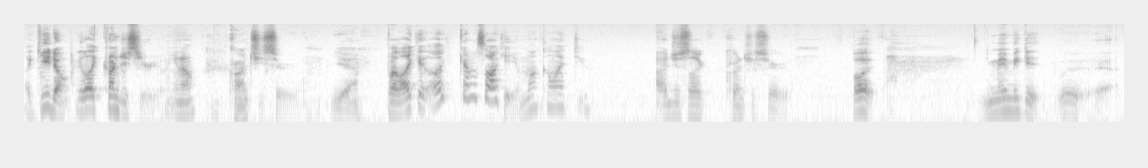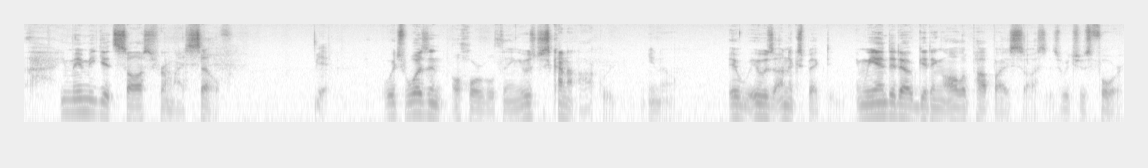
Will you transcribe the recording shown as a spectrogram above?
Like you don't. You like crunchy cereal, you know. crunchy cereal. Yeah, But I like it. I like it kind of soggy. I'm not gonna lie to you. I just like crunchy cereal. But you made me get uh, you made me get sauce for myself. Yeah. Which wasn't a horrible thing. It was just kind of awkward, you know. It it was unexpected, and we ended up getting all of Popeye's sauces, which was four.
